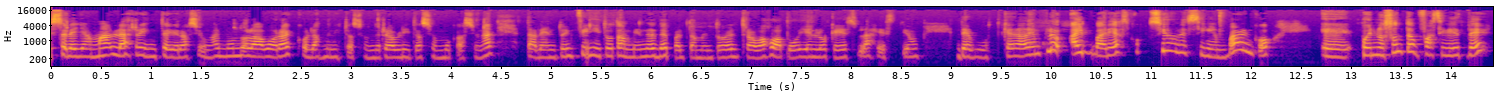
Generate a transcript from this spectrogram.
se le llama la reintegración al mundo laboral con la Administración de Rehabilitación Vocacional. Talento Infinito también del Departamento del Trabajo apoya en lo que es la gestión de búsqueda de empleo. Hay varias opciones, sin embargo, eh, pues no son tan fáciles de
